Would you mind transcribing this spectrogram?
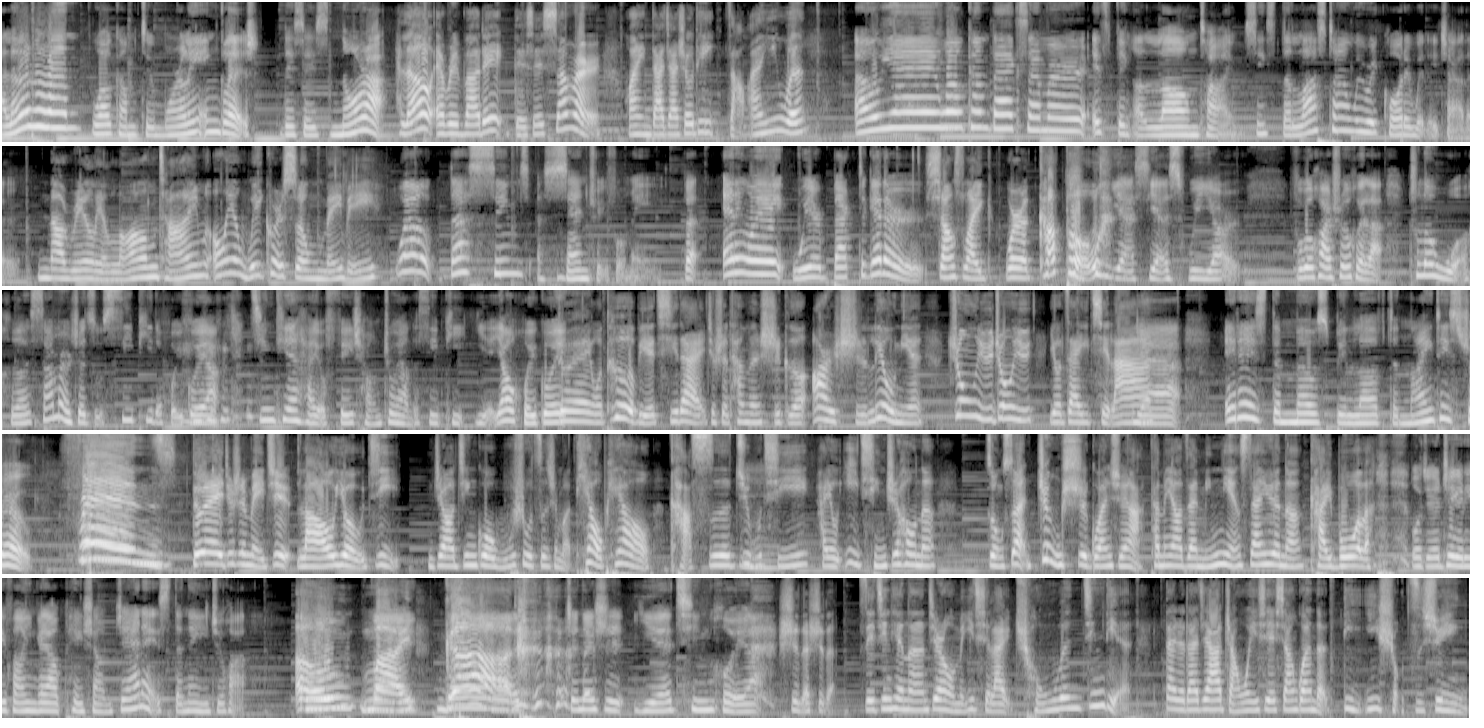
Hello everyone, welcome to Morning English. This is Norah. Hello everybody, this is Summer. 欢迎大家收听早安英文。Oh yay, welcome back Summer. It's been a long time since the last time we recorded with each other. Not really a long time, only a week or so maybe. Well, that seems a century for me. But anyway, we're back together. Sounds like we're a couple. yes, yes, we are. 不过话说回来，除了我和 Summer 这组 CP 的回归啊，今天还有非常重要的 CP 也要回归。对我特别期待，就是他们时隔二十六年，终于终于又在一起啦。Yeah, it is the most beloved 90s show, Friends。对，就是美剧《老友记》。你知道，经过无数次什么跳票、卡斯聚不齐，还有疫情之后呢？总算正式官宣啊，他们要在明年三月呢开播了。我觉得这个地方应该要配上 Janice 的那一句话：“Oh my God！” 真的是爷青回啊！是的，是的。所以今天呢，就让我们一起来重温经典，带着大家掌握一些相关的第一手资讯。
